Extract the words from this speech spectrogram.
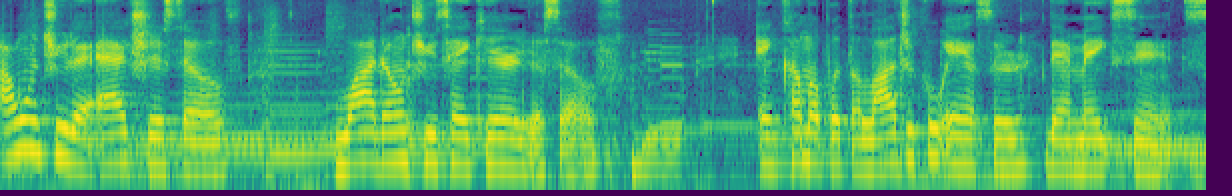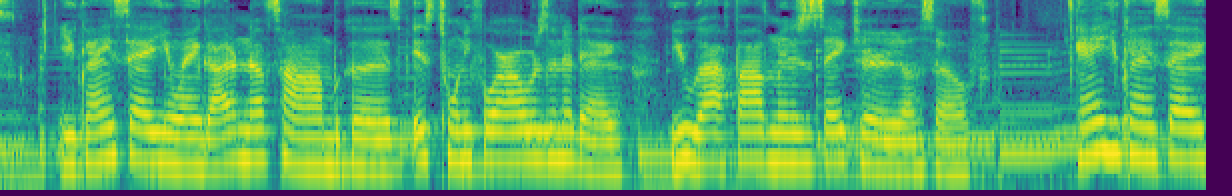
I want you to ask yourself, why don't you take care of yourself? And come up with a logical answer that makes sense. You can't say you ain't got enough time because it's 24 hours in a day. You got five minutes to take care of yourself. And you can't say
